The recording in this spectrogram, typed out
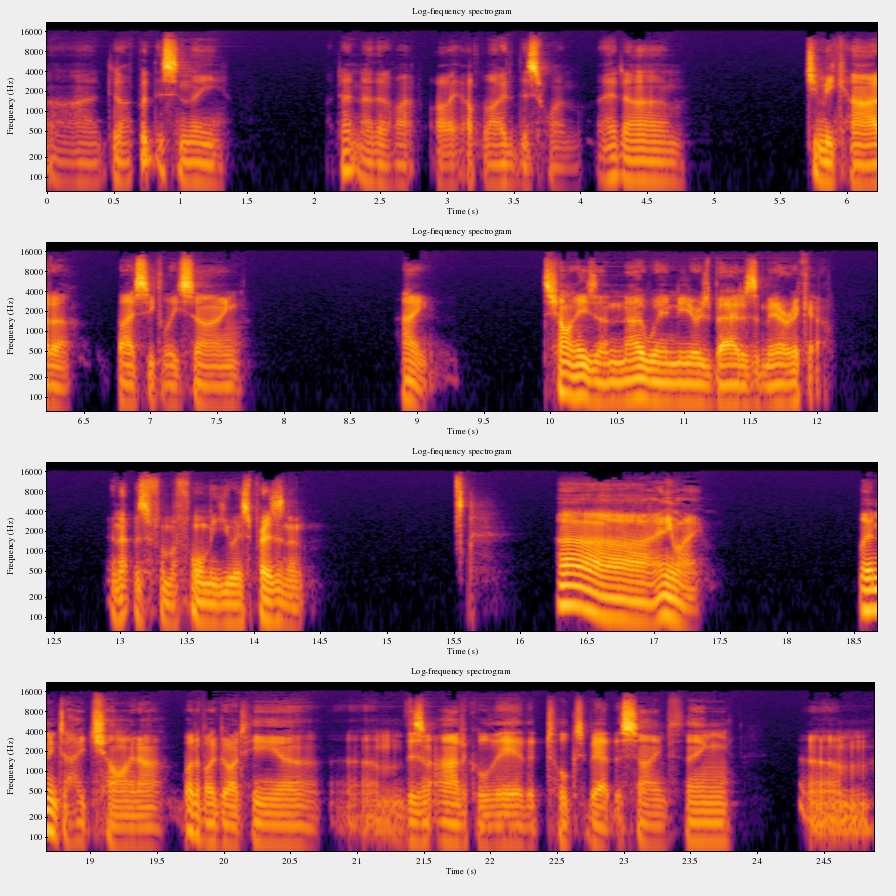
Uh, did I put this in the. I don't know that I, I uploaded this one. I had um, Jimmy Carter basically saying, hey, Chinese are nowhere near as bad as America and that was from a former US president. Ah, anyway, learning to hate China. What have I got here? Um, there's an article there that talks about the same thing. Um,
